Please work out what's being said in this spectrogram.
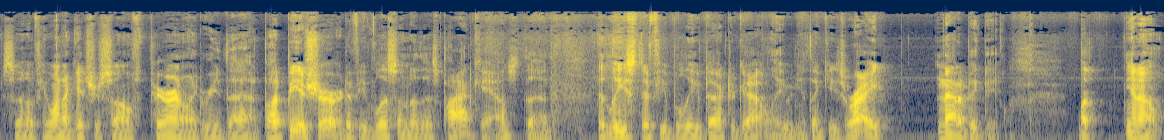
So if you want to get yourself paranoid, read that. But be assured, if you've listened to this podcast, that at least if you believe Dr. Gottlieb and you think he's right, not a big deal. But, you know,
